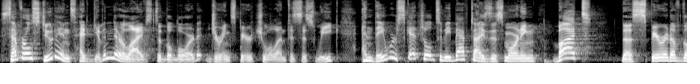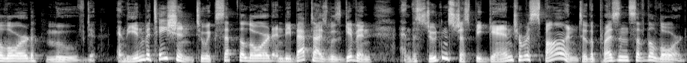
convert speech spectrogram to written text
Several students had given their lives to the Lord during Spiritual Emphasis Week, and they were scheduled to be baptized this morning, but the Spirit of the Lord moved. And the invitation to accept the Lord and be baptized was given, and the students just began to respond to the presence of the Lord,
